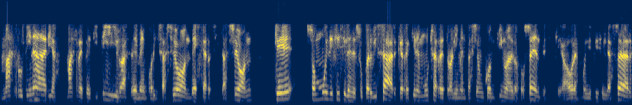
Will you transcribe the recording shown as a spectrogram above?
más rutinarias, más repetitivas, de memorización, de ejercitación, que son muy difíciles de supervisar, que requieren mucha retroalimentación continua de los docentes, que ahora es muy difícil de hacer,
